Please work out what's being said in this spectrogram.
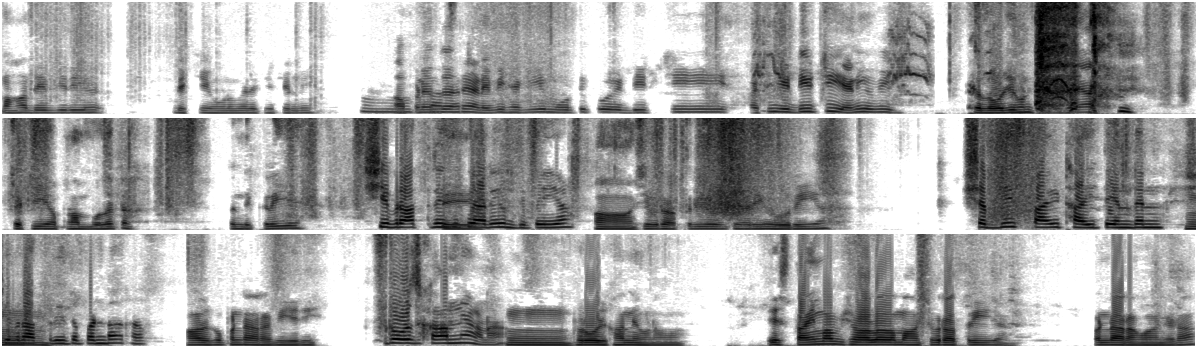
ਮਹਾਦੇਵ ਜੀ ਦੀ ਦੇਖੀ ਹੁਣ ਮੈਂ ਦੇਖੀ ਹਮ, ਆਪਣੇ ਉਧਰ ਹਰਿਆਣੇ ਵੀ ਹੈਗੀ ਹੈ ਮੂਰਤੀ ਕੋਈ ਏਡੀ ਉੱਚੀ ਅਸੀਂ ਏਡੀ ਉੱਚੀ ਹੈ ਨਹੀਂ ਉਹ ਵੀ। ਚਲੋ ਜੀ ਹੁਣ ਚੱਲਦੇ ਆ। ਚੱਕੀ ਆਪਣਾ ਬੁਲਟ ਤੇ ਨਿਕਲੀਏ। ਸ਼ਿਵਰਾਤਰੀ ਦੀ ਤਿਆਰੀ ਹੁੰਦੀ ਪਈ ਆ। ਹਾਂ ਸ਼ਿਵਰਾਤਰੀ ਦੀ ਤਿਆਰੀ ਹੋ ਰਹੀ ਆ। 26 27 28 ਤਿੰਨ ਦਿਨ ਸ਼ਿਵਰਾਤਰੀ ਦਾ ਭੰਡਾਰਾ। ਆ ਦੇਖੋ ਭੰਡਾਰਾ ਵੀ ਹੈ ਜੀ। ਫਿਰੋਜ਼ ਖਾਨ ਨੇ ਆਣਾ ਹੂੰ ਫਿਰੋਜ਼ ਖਾਨ ਨੇ ਆਉਣਾ ਵਾ। ਇਸ ਟਾਈਮ ਆ ਵਿਸ਼ਾਲ ਮਹਾਸ਼ਿਵਰਾਤਰੀ ਆ ਭੰਡਾਰਾ ਹੋਣਾ ਜਿਹੜਾ।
